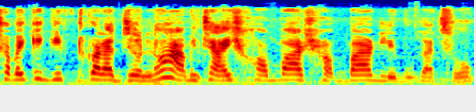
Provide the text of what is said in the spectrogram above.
সবাইকে গিফট করার জন্য। আমি চাই সবার সবার লেবু গাছ হোক,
